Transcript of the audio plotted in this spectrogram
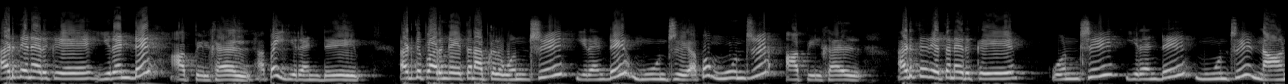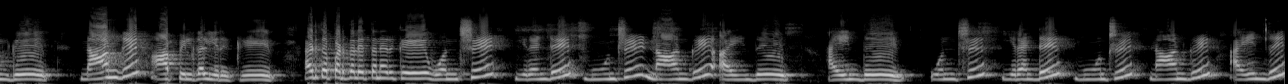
அடுத்து என்ன இருக்கு? இரண்டு ஆப்பிள்கள். அப்ப இரண்டு. அடுத்து பாருங்க எத்தனை ஆப்பிள் ஒன்று இரண்டு மூன்று. அப்போ மூன்று ஆப்பிள்கள். அடுத்தது எத்தனை இருக்கு? ஒன்று இரண்டு மூன்று நான்கு. நான்கு ஆப்பிள்கள் இருக்கு. அடுத்த படத்தில் எத்தனை இருக்கு? ஒன்று இரண்டு மூன்று நான்கு ஐந்து. ஐந்து. ஒன்று இரண்டு மூன்று நான்கு ஐந்து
